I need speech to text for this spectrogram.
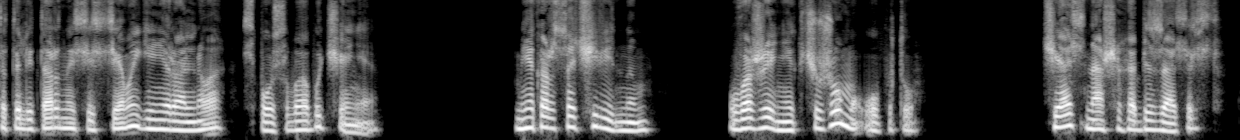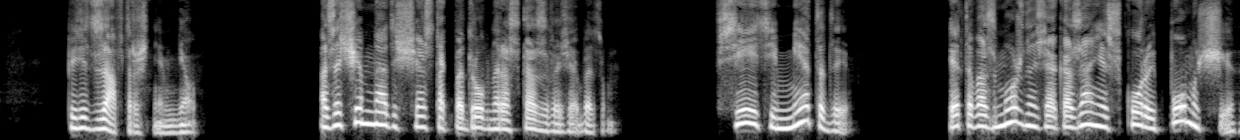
тоталитарной системой генерального способа обучения. Мне кажется очевидным уважение к чужому опыту — часть наших обязательств перед завтрашним днем. А зачем надо сейчас так подробно рассказывать об этом? Все эти методы — это возможность оказания скорой помощи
